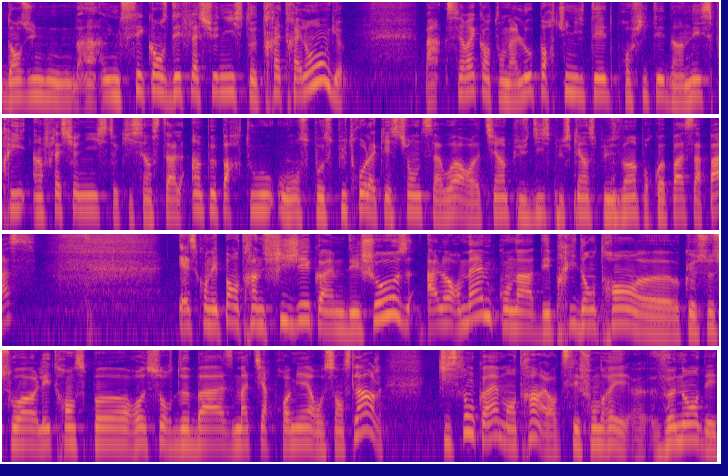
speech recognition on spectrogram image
dans une, un- une séquence déflationniste très très longue. Ben, c'est vrai quand on a l'opportunité de profiter d'un esprit inflationniste qui s'installe un peu partout, où on se pose plus trop la question de savoir, tiens, plus 10, plus 15, plus 20, pourquoi pas, ça passe. Est-ce qu'on n'est pas en train de figer quand même des choses alors même qu'on a des prix d'entrant, euh, que ce soit les transports, ressources de base, matières premières au sens large, qui sont quand même en train alors de s'effondrer euh, venant des,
